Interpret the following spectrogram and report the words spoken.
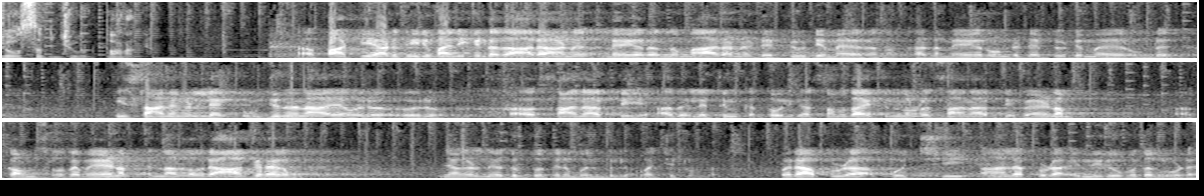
Joseph Jude പറഞ്ഞു. പാർട്ടിയാണ് തീരുമാനിക്കേണ്ടത് ആരാണ് മേയറെന്നും ആരാണ് ഡെപ്യൂട്ടി മേയറെന്നും. കാരണം മേയറുണ്ട് ഡെപ്യൂട്ടി മേയറുണ്ട്. ഈ സ്ഥാനങ്ങളിലേക്ക് ഉചിതനായ ഒരു ഒരു സ്ഥാനാർത്ഥി അത് ലത്തിൻ കത്തോലിക്ക സമുദായത്തിൽ നിന്നുള്ള സ്ഥാനാർത്ഥി വേണം കൗൺസിലറെ വേണം എന്നുള്ള ഒരു ആഗ്രഹം ഞങ്ങൾ നേതൃത്വത്തിന് മുൻപിൽ വച്ചിട്ടുണ്ട്. വരാപ്പുഴ കൊച്ചി ആലപ്പുഴ എന്നീ രൂപതകളുടെ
